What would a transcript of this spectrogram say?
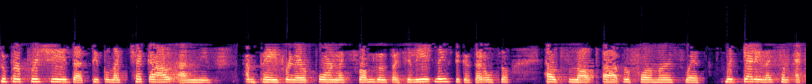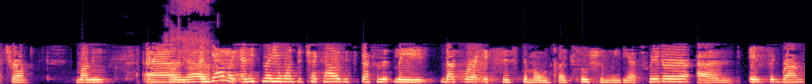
super appreciate that people like check out and if, and pay for their porn like from those affiliate links because that also helps a lot uh, performers with with getting like some extra money. And, yeah. and yeah, like anything that you want to check out, it's definitely that's where I exist the most, like social media, Twitter and Instagram.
